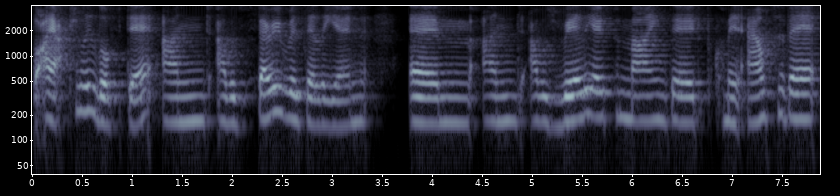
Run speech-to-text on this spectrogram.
But I actually loved it and I was very resilient um, and I was really open minded coming out of it.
